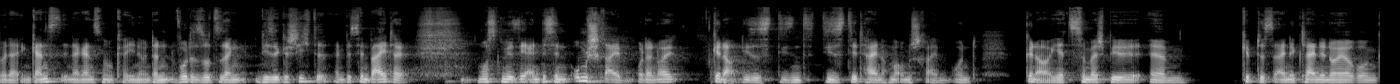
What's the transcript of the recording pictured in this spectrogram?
oder in ganz in der ganzen Ukraine und dann wurde sozusagen diese Geschichte ein bisschen weiter, mussten wir sie ein bisschen umschreiben oder neu, genau dieses diesen, dieses Detail nochmal umschreiben und genau jetzt zum Beispiel ähm, gibt es eine kleine Neuerung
